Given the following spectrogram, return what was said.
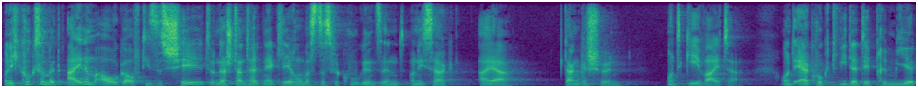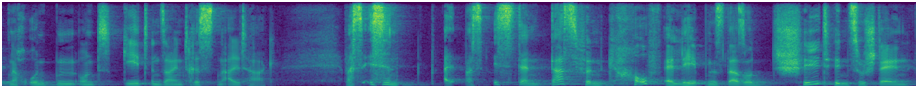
Und ich guck so mit einem Auge auf dieses Schild und da stand halt eine Erklärung, was das für Kugeln sind und ich sag, ah ja, Dankeschön und geh weiter. Und er guckt wieder deprimiert nach unten und geht in seinen tristen Alltag. Was ist denn, was ist denn das für ein Kauferlebnis, da so ein Schild hinzustellen?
